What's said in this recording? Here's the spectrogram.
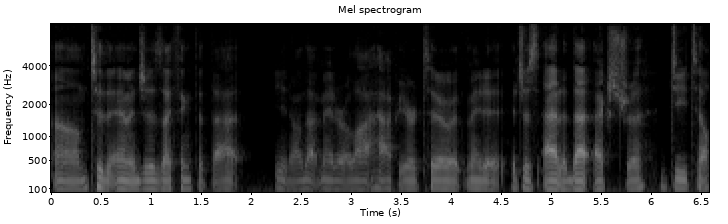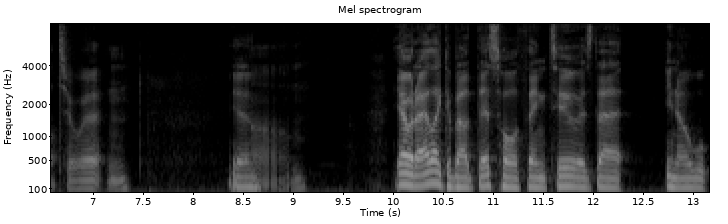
um, to the images, I think that that you know that made her a lot happier too. It made it, it just added that extra detail to it, and Yeah. um, Yeah, what I like about this whole thing too is that, you know,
